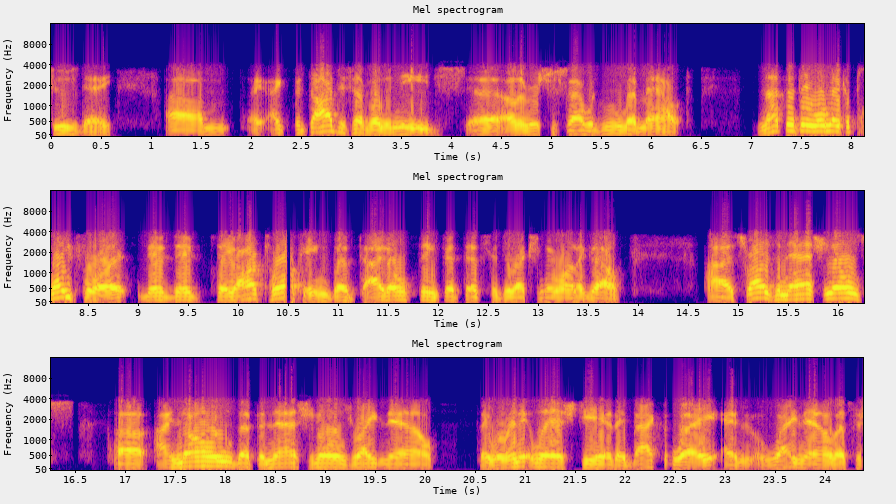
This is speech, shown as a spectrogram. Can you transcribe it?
Tuesday. Um, I, I, the Dodgers have other needs, uh, other issues, so I would rule them out. Not that they won't make a play for it. They they they are talking, but I don't think that that's the direction they want to go. Uh, as far as the Nationals, uh, I know that the Nationals right now they were in it last year. They backed away, and right now that's the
